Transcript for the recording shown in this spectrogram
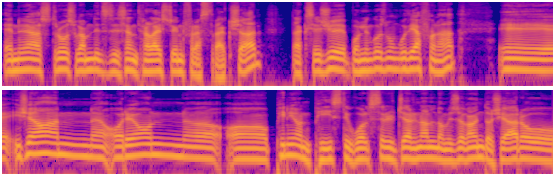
ε, είναι ένας τρόπος που κάνει τη decentralized infrastructure. Εντάξει, έχει πολύ κόσμο που διαφωνά. Ε, είχε έναν ωραίο ε, opinion piece στη Wall Street Journal, νομίζω έκανε το share ο,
